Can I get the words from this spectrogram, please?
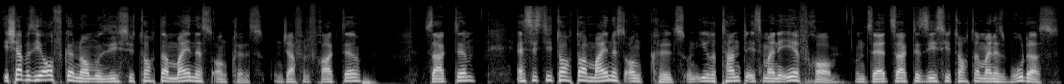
ich habe sie aufgenommen und sie ist die Tochter meines Onkels. Und Jafar fragte, sagte, es ist die Tochter meines Onkels und ihre Tante ist meine Ehefrau. Und Zed sagte, sie ist die Tochter meines Bruders.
